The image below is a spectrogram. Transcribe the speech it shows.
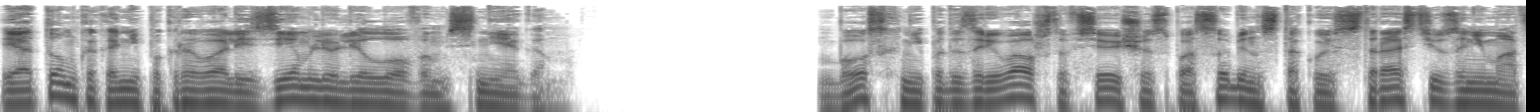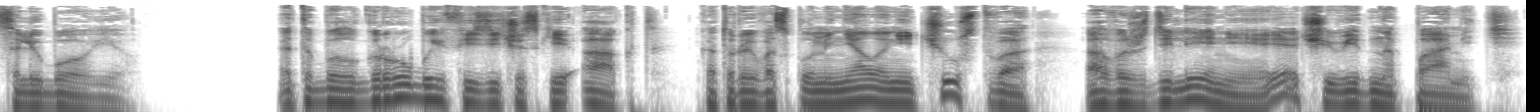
и о том, как они покрывали землю лиловым снегом. Босх не подозревал, что все еще способен с такой страстью заниматься любовью. Это был грубый физический акт, который воспламеняло не чувство, а вожделение и, очевидно, память.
